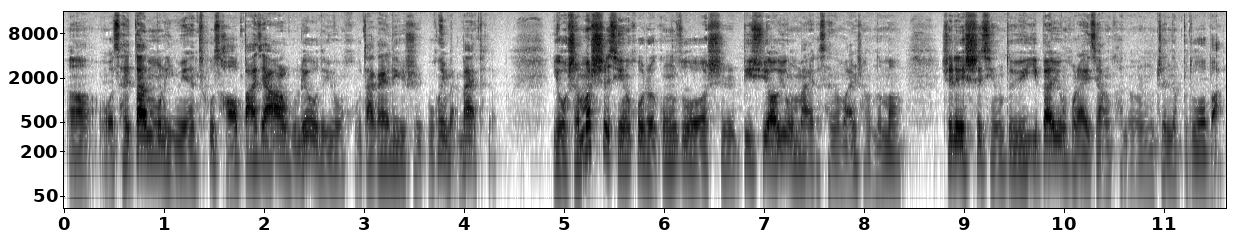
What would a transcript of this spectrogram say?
啊，我猜弹幕里面吐槽八加二五六的用户大概率是不会买 Mac 的。有什么事情或者工作是必须要用 Mac 才能完成的吗？这类事情对于一般用户来讲，可能真的不多吧。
